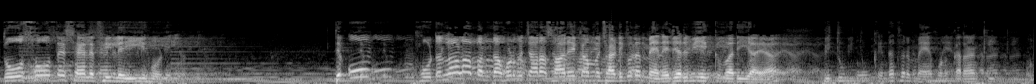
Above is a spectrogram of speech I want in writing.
200 ਤੇ ਸੈਲਫੀ ਲਈ ਹੋਣੀ। ਤੇ ਉਹ ਹੋਟਲ ਵਾਲਾ ਬੰਦਾ ਹੁਣ ਵਿਚਾਰਾ ਸਾਰੇ ਕੰਮ ਛੱਡ ਕੇ ਉਹਦਾ ਮੈਨੇਜਰ ਵੀ ਇੱਕ ਵਾਰੀ ਆਇਆ ਵੀ ਤੂੰ ਉਹ ਕਹਿੰਦਾ ਫਿਰ ਮੈਂ ਹੁਣ ਕਰਾਂ ਕੀ? ਹੁਣ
